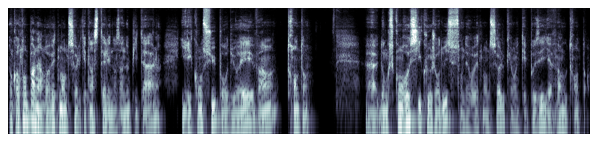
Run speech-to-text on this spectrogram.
Donc quand on parle d'un revêtement de sol qui est installé dans un hôpital, il est conçu pour durer 20, 30 ans. Euh, donc ce qu'on recycle aujourd'hui, ce sont des revêtements de sol qui ont été posés il y a 20 ou 30 ans.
